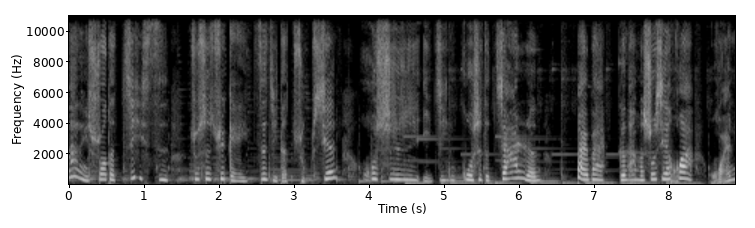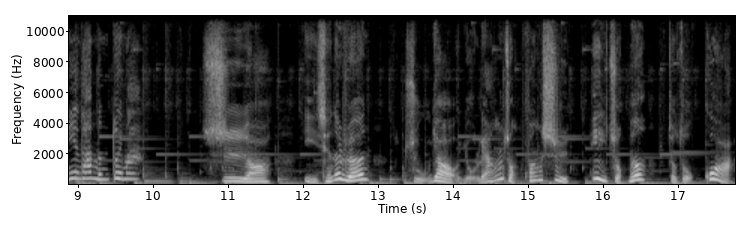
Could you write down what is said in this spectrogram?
那你说的祭祀，就是去给自己的祖先或是已经过世的家人拜拜，跟他们说些话，怀念他们，对吗？是啊，以前的人主要有两种方式，一种呢叫做挂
